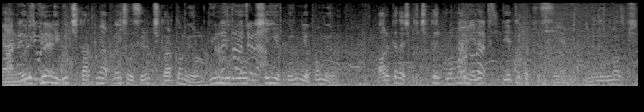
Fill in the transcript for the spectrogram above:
Yani böyle gün geliyor çıkartma yapmaya çalışıyorum çıkartamıyorum. Gün geliyor bir şey yapıyorum yapamıyorum. Arkadaş kıçı kırık Romanya ile tık diye tek atıyorsun yani. İnanılmaz bir şey.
